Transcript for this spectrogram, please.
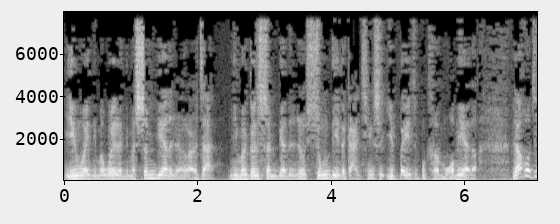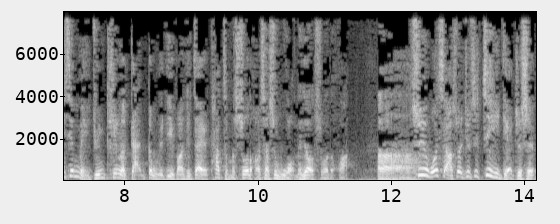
因为你们为了你们身边的人而战，你们跟身边的人这种兄弟的感情是一辈子不可磨灭的。然后这些美军听了感动的地方就在于他怎么说的，好像是我们要说的话啊。所以我想说，就是这一点，就是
